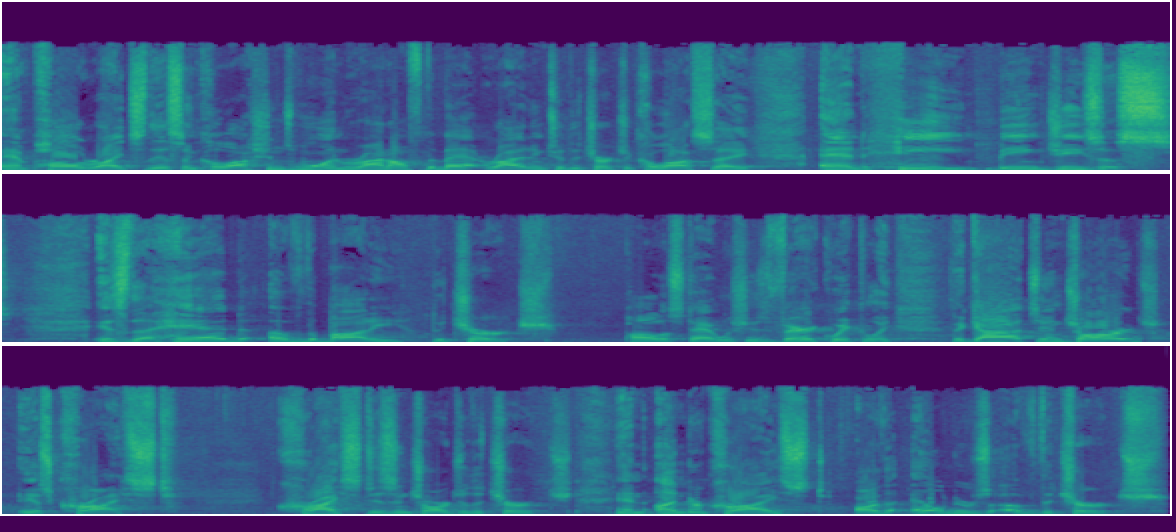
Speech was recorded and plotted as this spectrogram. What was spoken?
and Paul writes this in Colossians 1, right off the bat, writing to the church at Colossae. And he, being Jesus, is the head of the body, the church. Paul establishes very quickly the guy that's in charge is Christ. Christ is in charge of the church. And under Christ are the elders of the church.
